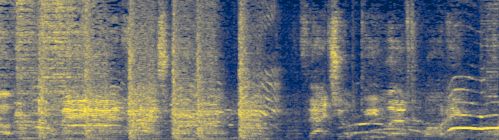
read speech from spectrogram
another romance. Iceberg that you'll be left wanting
